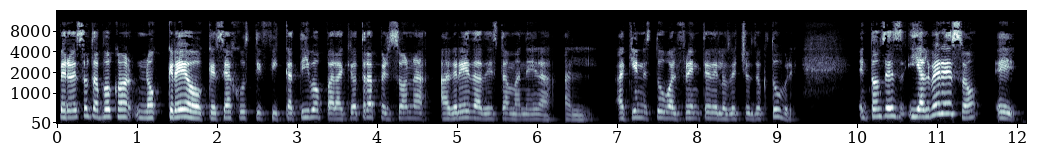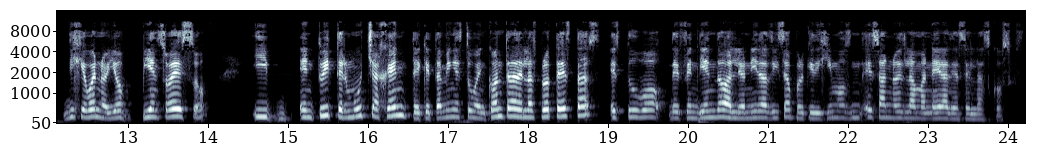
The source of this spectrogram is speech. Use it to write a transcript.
pero eso tampoco no creo que sea justificativo para que otra persona agreda de esta manera al, a quien estuvo al frente de los hechos de octubre. Entonces, y al ver eso, eh, dije, bueno, yo pienso eso, y en Twitter mucha gente que también estuvo en contra de las protestas estuvo defendiendo a Leonidas Diza porque dijimos, esa no es la manera de hacer las cosas.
